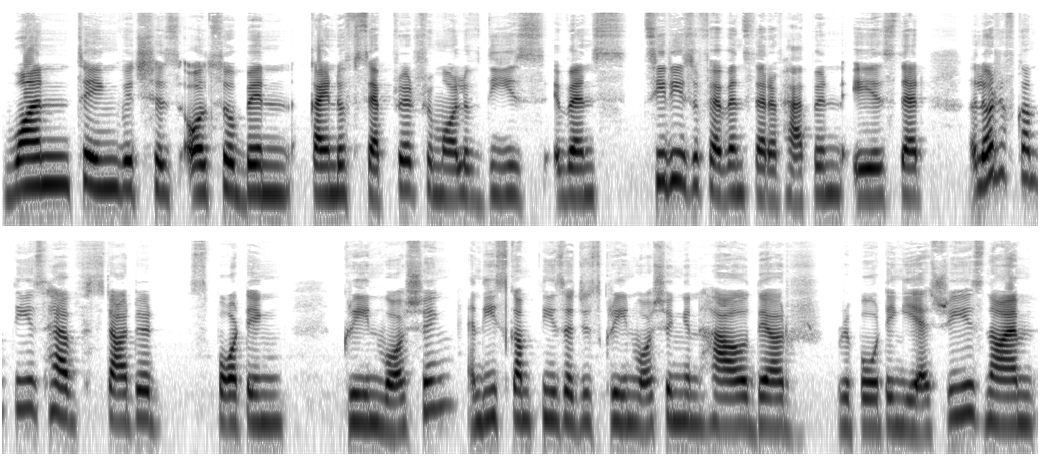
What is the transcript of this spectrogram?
one thing which has also been kind of separate from all of these events, series of events that have happened, is that a lot of companies have started spotting greenwashing. And these companies are just greenwashing in how they are reporting ESGs. Now, I'm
